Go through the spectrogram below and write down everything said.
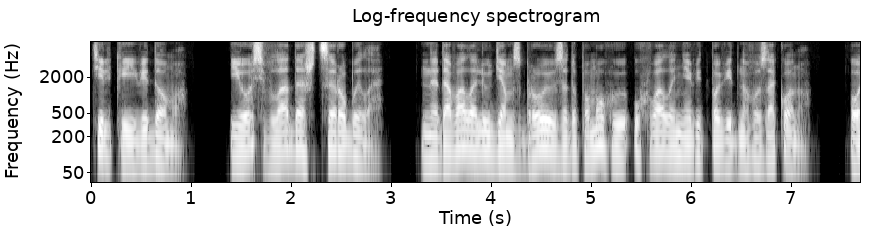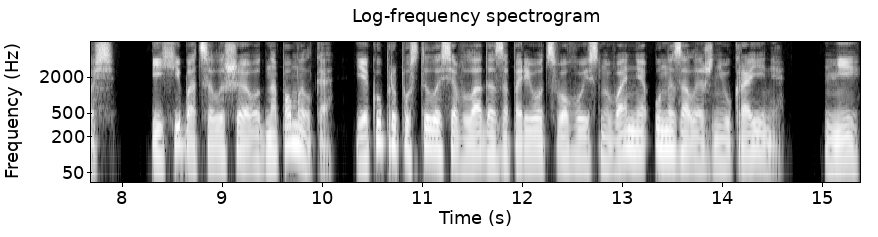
тільки й відомо. І ось влада ж це робила не давала людям зброю за допомогою ухвалення відповідного закону. Ось. І хіба це лише одна помилка, яку припустилася влада за період свого існування у незалежній Україні? Ні,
